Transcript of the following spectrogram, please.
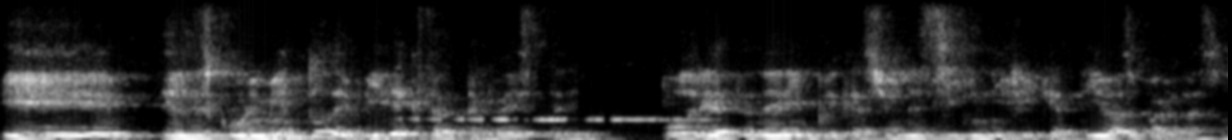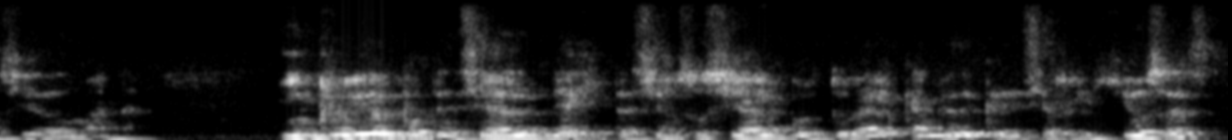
eh, el descubrimiento de vida extraterrestre podría tener implicaciones significativas para la sociedad humana, incluido el potencial de agitación social, cultural, cambio de creencias religiosas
